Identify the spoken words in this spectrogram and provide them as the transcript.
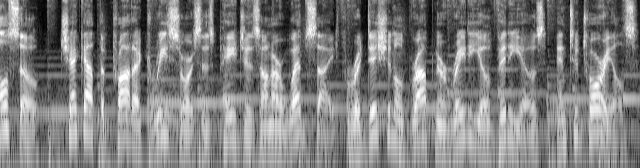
Also, check out the product resources pages on our website for additional Graupner radio videos and tutorials.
